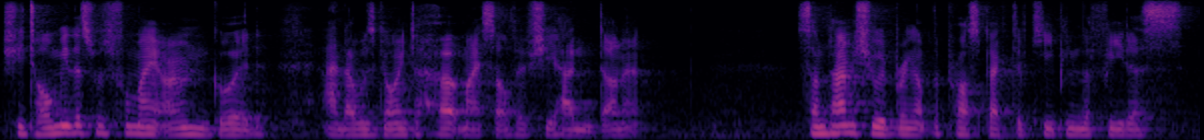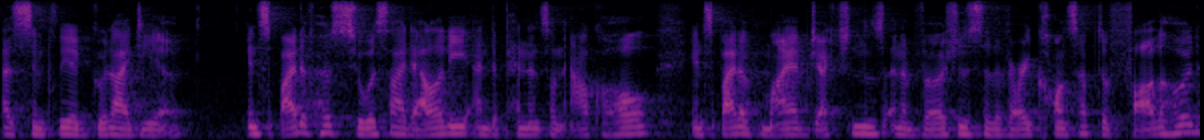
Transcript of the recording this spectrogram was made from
She told me this was for my own good, and I was going to hurt myself if she hadn't done it. Sometimes she would bring up the prospect of keeping the fetus as simply a good idea in spite of her suicidality and dependence on alcohol, in spite of my objections and aversions to the very concept of fatherhood,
